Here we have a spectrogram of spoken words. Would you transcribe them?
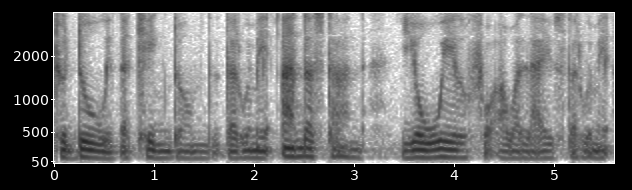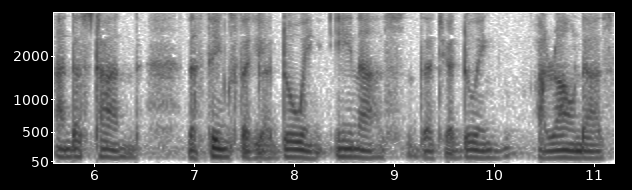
to do with the kingdom, that we may understand your will for our lives, that we may understand the things that you are doing in us, that you are doing around us,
